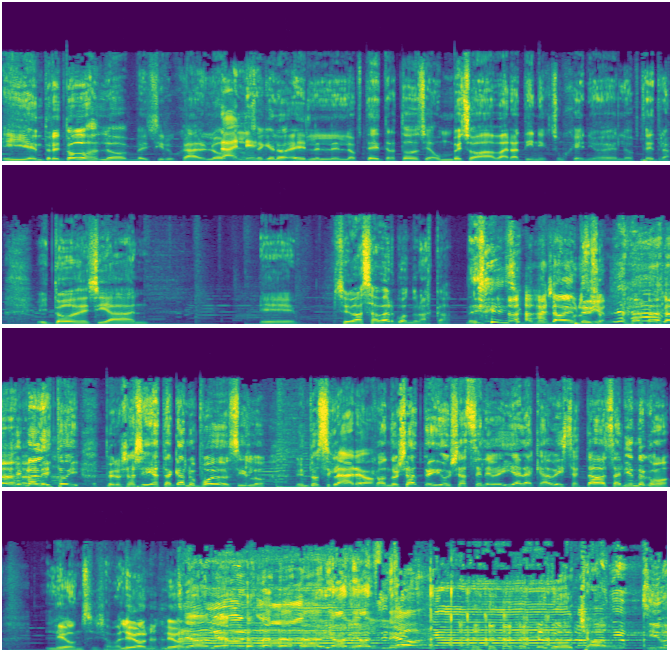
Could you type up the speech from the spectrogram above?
Y entre todos los el cirujano, el otro, Dale. no sé qué, el, el- el obstetra, todos decían, un beso a Baratini, que es un genio, ¿eh? el obstetra. Y todos decían, eh, se va a saber cuando nazca. Se comentaba entre ellos. Qué mal estoy, pero ya llegué hasta acá, no puedo decirlo. Entonces, Claro. cuando, cuando ya te digo, ya se le veía la cabeza, estaba saliendo como, León se llama, León, León. León, León, León, León. Chao. Listo,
